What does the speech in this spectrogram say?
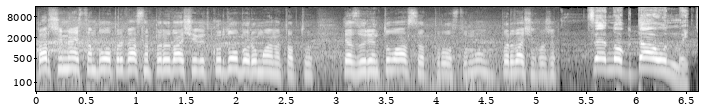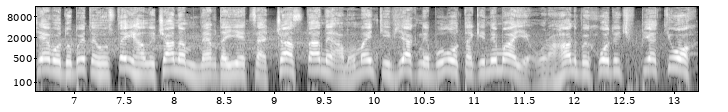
перший м'яч там була прекрасна передача від Кордоби Романа. Тобто я зорієнтувався просто. Ну, передача хороша. Це нокдаун. Миттєво добити гостей галичанам не вдається. Час стане, а моментів як не було, так і немає. Ураган виходить в п'ятьох.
